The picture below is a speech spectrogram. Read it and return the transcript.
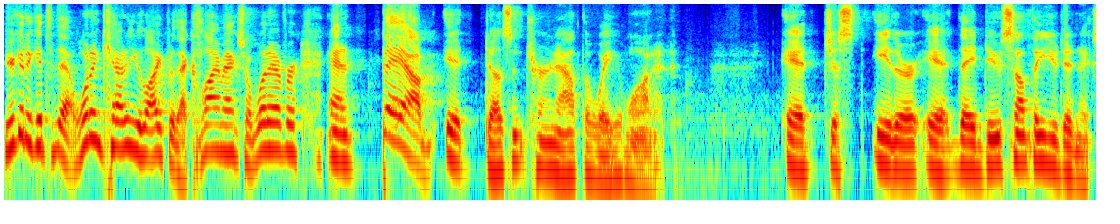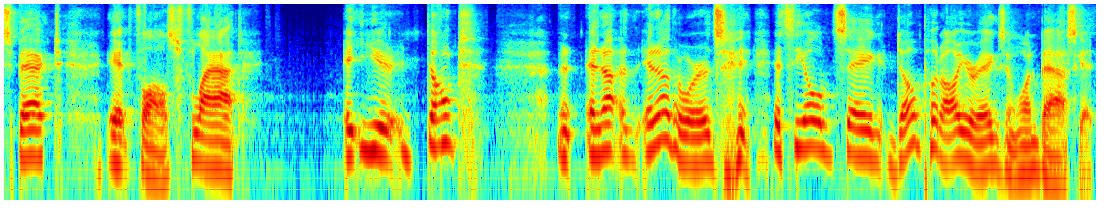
you're going to get to that one encounter you liked or that climax or whatever, and bam, it doesn't turn out the way you wanted. It just either it they do something you didn't expect, it falls flat. It, you don't. In, in other words, it's the old saying: "Don't put all your eggs in one basket."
